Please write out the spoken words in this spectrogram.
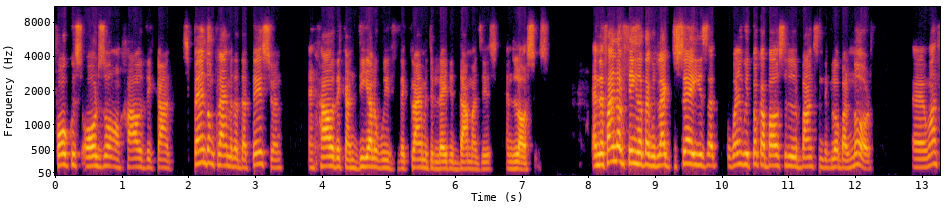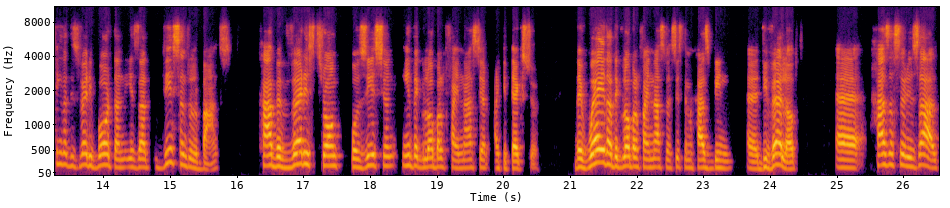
focus also on how they can spend on climate adaptation and how they can deal with the climate related damages and losses. And the final thing that I would like to say is that when we talk about central banks in the global north, uh, one thing that is very important is that these central banks have a very strong position in the global financial architecture. The way that the global financial system has been uh, developed uh, has as a result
